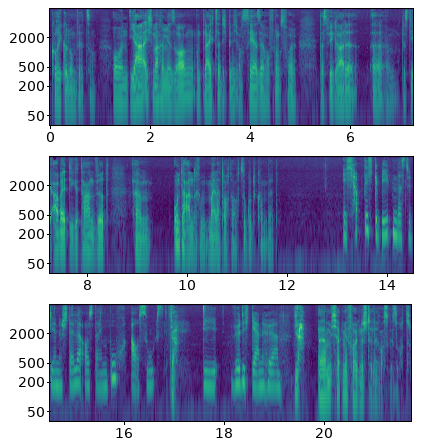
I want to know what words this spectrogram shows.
Curriculum wird so. Und ja, ich mache mir Sorgen und gleichzeitig bin ich auch sehr, sehr hoffnungsvoll, dass wir gerade, äh, dass die Arbeit, die getan wird, ähm, unter anderem meiner Tochter auch zugutekommen wird. Ich habe dich gebeten, dass du dir eine Stelle aus deinem Buch aussuchst. Ja. Die würde ich gerne hören. Ja, ähm, ich habe mir folgende Stelle rausgesucht.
